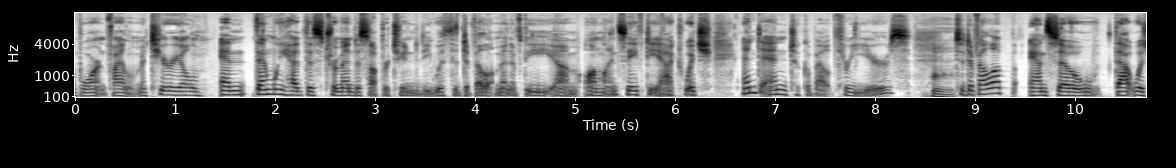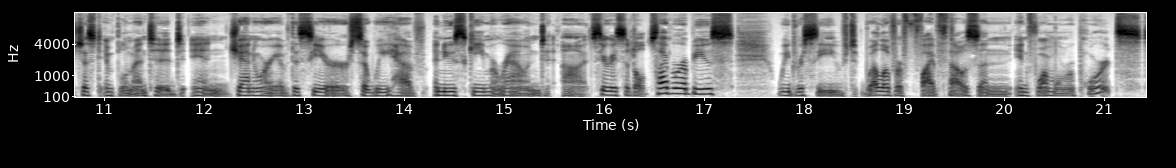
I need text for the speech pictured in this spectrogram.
abhorrent violent material, and then we had this tremendous opportunity with the development of the um, Online Safety Act, which end to end took about three years to develop, and so that was just implemented in January of this year. So we have a new scheme around uh, serious adult cyber abuse. We'd received well over 5,000 informal reports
